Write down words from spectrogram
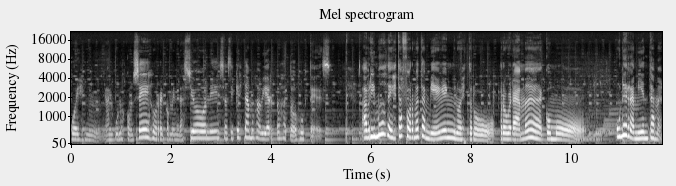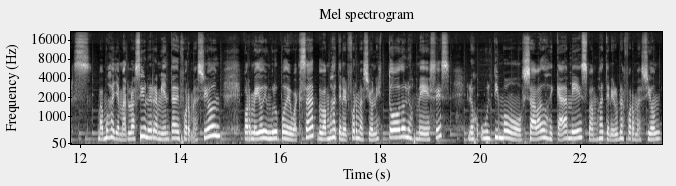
pues algunos consejos, recomendaciones, así que estamos abiertos a todos ustedes. Abrimos de esta forma también en nuestro programa como una herramienta más. Vamos a llamarlo así, una herramienta de formación por medio de un grupo de WhatsApp. Vamos a tener formaciones todos los meses. Los últimos sábados de cada mes vamos a tener una formación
